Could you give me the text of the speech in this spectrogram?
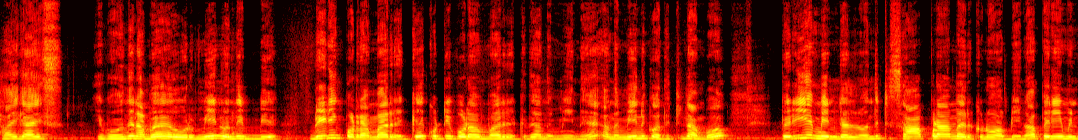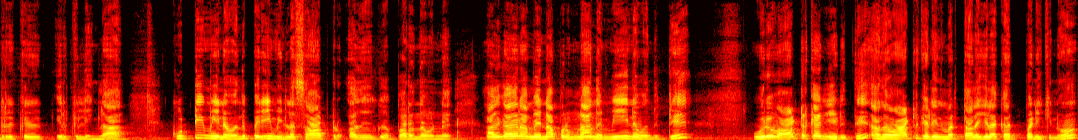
ஹாய் காய்ஸ் இப்போ வந்து நம்ம ஒரு மீன் வந்து ப்ரீடிங் போடுற மாதிரி இருக்குது குட்டி போடுற மாதிரி இருக்குது அந்த மீன். அந்த மீனுக்கு வந்துட்டு நம்ம பெரிய மீன்கள் வந்துட்டு சாப்பிடாம இருக்கணும் அப்படின்னா பெரிய மீன் இருக்கு இருக்கு இல்லைங்களா? குட்டி மீனை வந்து பெரிய மீனில் சாப்பிட்ரும் அது பிறந்த உடனே. அதுக்காக நம்ம என்ன பண்ணோம்னா அந்த மீனை வந்துட்டு ஒரு வாட்டர் கேன் எடுத்து அந்த வாட்டர் கேன் இந்த மாதிரி தலைகளாக கட் பண்ணிக்கணும்.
